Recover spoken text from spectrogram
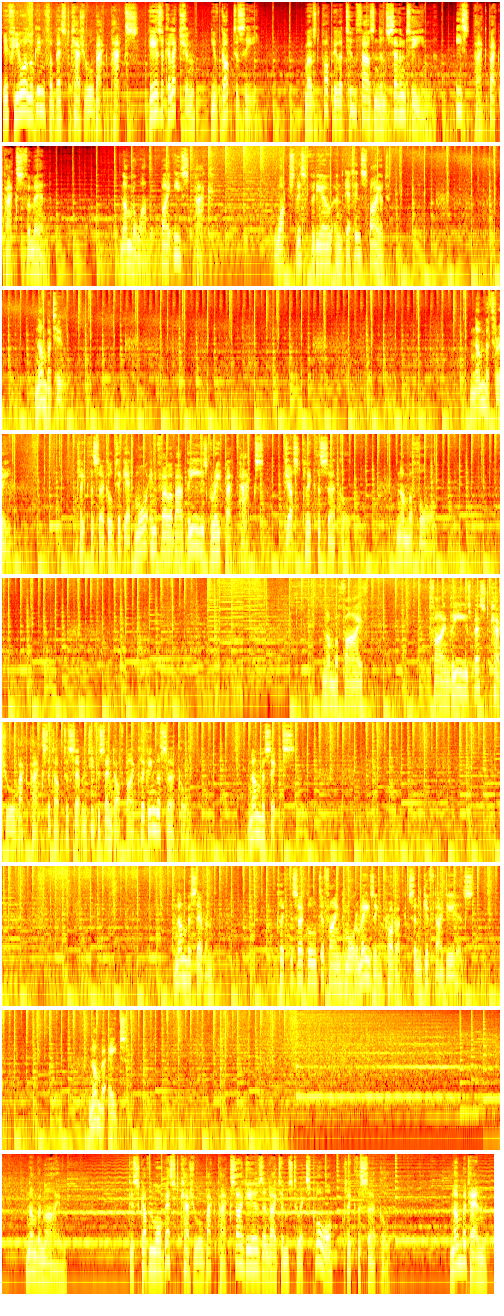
If you're looking for best casual backpacks, here's a collection you've got to see. Most popular 2017 Eastpak Backpacks for Men. Number 1 by Eastpak. Watch this video and get inspired. Number 2 Number 3. Click the circle to get more info about these great backpacks. Just click the circle. Number 4. Number 5. Find these best casual backpacks at up to 70% off by clicking the circle. Number 6. Number 7. Click the circle to find more amazing products and gift ideas. Number 8. Number 9. Discover more best casual backpacks ideas and items to explore, click the circle. Number 10.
